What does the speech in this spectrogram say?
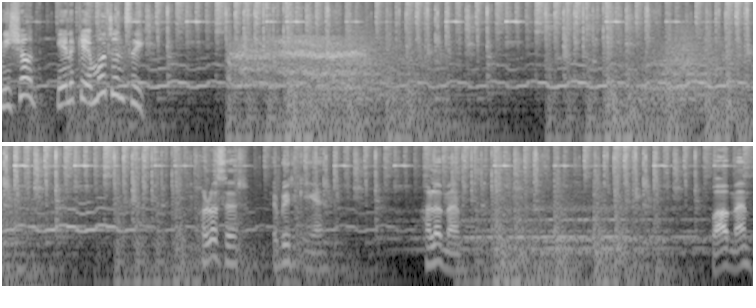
நிஷாந்த் எனக்கு எமர்ஜென்சி ஹலோ சார் எப்படி இருக்கீங்க? ஹலோ மேம் வா மேம்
